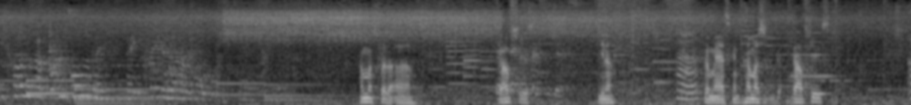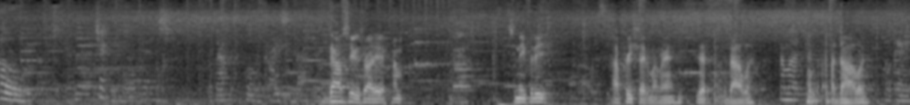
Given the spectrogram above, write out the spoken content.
He closes up one hole and they, they create another hole. How much for the uh, golf shoes? You know? Huh? So I'm asking, how much golf shoes? Oh, check it, girl. Cause I'm pulling prices out. Golf shoes right here. How m- what you need for these? I appreciate it, my man. You got a dollar. How much? A dollar. Okay.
